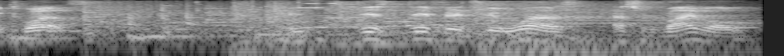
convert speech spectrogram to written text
It was. This definitely was a survival.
